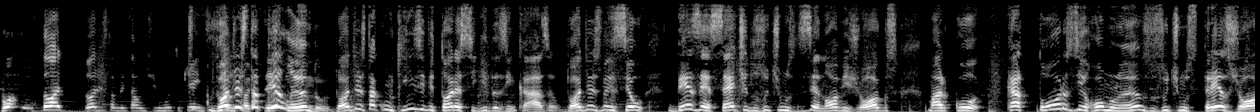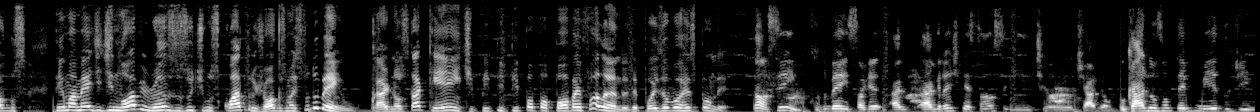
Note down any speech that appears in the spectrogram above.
O Dodgers, também tá um time muito quente. O Dodgers tá pelando. O Dodgers tá com 15 vitórias seguidas em casa. O Dodgers venceu 17 dos últimos 19 jogos, marcou 14 home runs nos últimos 3 jogos, tem uma média de 9 runs nos últimos 4 jogos, mas tudo bem. O Cardinals tá quente, pipipi popopó vai falando. Depois eu vou responder. Não, sim, tudo bem. Só que a, a grande questão é o seguinte, Thiagão. O Cardinals não teve medo de,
